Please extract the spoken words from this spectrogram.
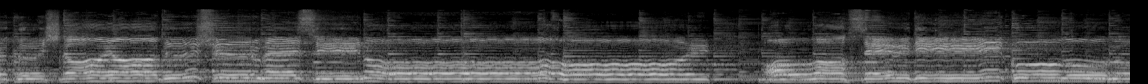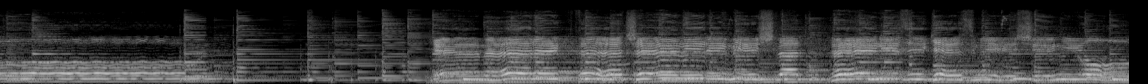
Şarkışlaya düşürmesin oy. Allah sevdiği kulunu oy. Gemerekte çevirmişler Denizi gezmişin yolunu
